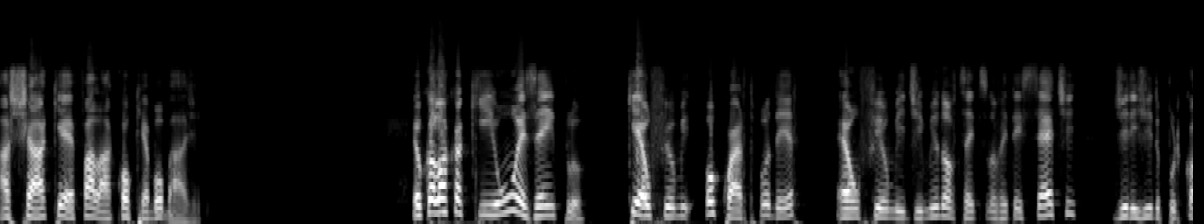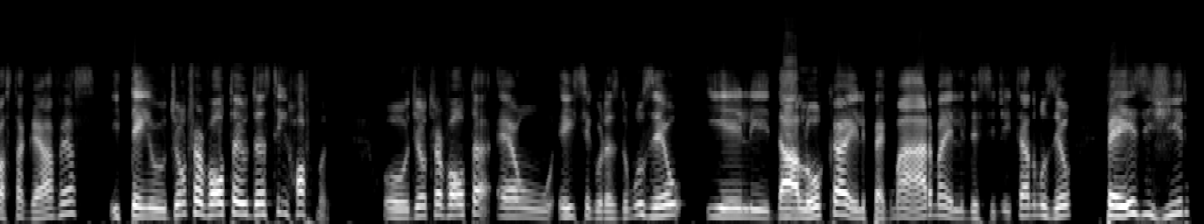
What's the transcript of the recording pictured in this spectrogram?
achar que é falar qualquer bobagem. Eu coloco aqui um exemplo que é o filme O Quarto Poder. É um filme de 1997, dirigido por Costa Gavras, e tem o John Travolta e o Dustin Hoffman. O John Travolta é um ex-segurança do museu e ele dá a louca, ele pega uma arma, ele decide entrar no museu para exigir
